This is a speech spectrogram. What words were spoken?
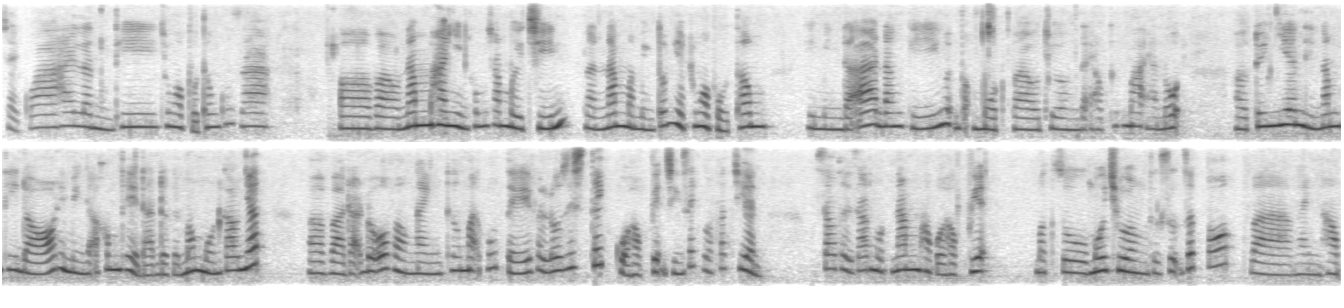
trải qua hai lần thi trung học phổ thông quốc gia à, vào năm 2019 là năm mà mình tốt nghiệp trung học phổ thông thì mình đã đăng ký nguyện vọng 1 vào trường Đại học Thương mại Hà Nội. À, tuy nhiên thì năm thi đó thì mình đã không thể đạt được cái mong muốn cao nhất à, và đã đỗ vào ngành thương mại quốc tế và logistics của Học viện Chính sách và Phát triển. Sau thời gian một năm học ở học viện, mặc dù môi trường thực sự rất tốt và ngành học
